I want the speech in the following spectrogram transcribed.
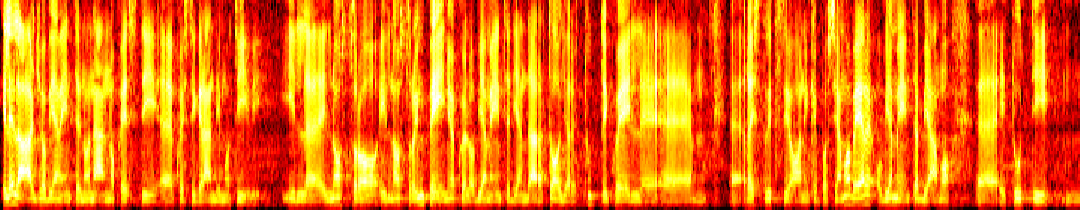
E le large ovviamente non hanno questi, eh, questi grandi motivi. Il, il, nostro, il, nostro, impegno è quello ovviamente di andare a togliere tutte quelle ehm, eh, restrizioni che possiamo avere, ovviamente abbiamo eh, e tutti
